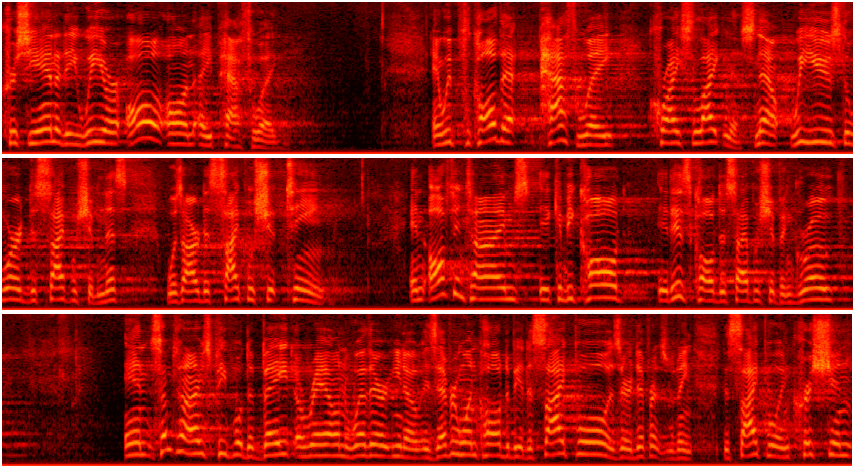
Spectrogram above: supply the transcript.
Christianity, we are all on a pathway. And we call that pathway Christ likeness. Now, we use the word discipleship, and this was our discipleship team. And oftentimes it can be called, it is called discipleship and growth. And sometimes people debate around whether, you know, is everyone called to be a disciple? Is there a difference between disciple and Christian?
